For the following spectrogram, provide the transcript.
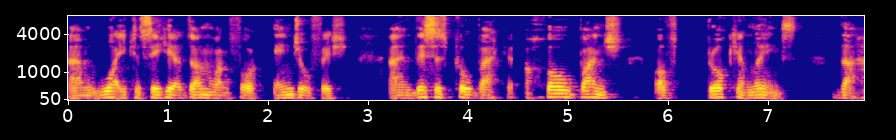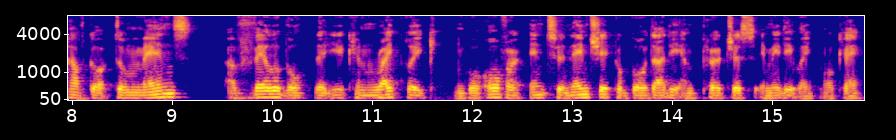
And um, what you can see here, I've done one for angelfish, and this has pulled back a whole bunch of broken links that have got domains available that you can right click and go over into Namecheap or GoDaddy and purchase immediately. Okay.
